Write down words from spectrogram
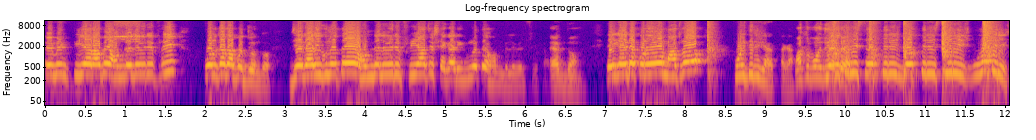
পেমেন্ট ক্লিয়ার হবে হোম ডেলিভারি ফ্রি কলকাতা পর্যন্ত। যে গাড়িগুলোতে হোম ডেলিভারি ফ্রি আছে সে গাড়িগুলোতে হোম ডেলিভারি ফ্রি একদম। এই গাড়িটা করে দেবো মাত্র পঁয়ত্রিশ হাজার টাকা। চৌত্রিশ তেত্রিশ বত্রিশ তিরিশ উনত্রিশ।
